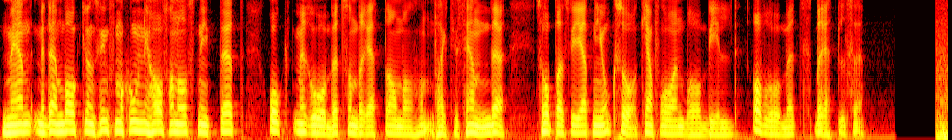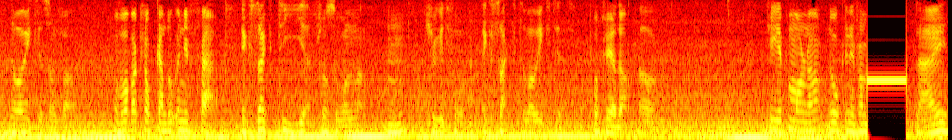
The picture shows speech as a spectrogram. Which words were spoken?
Men med den bakgrundsinformation ni har från avsnittet och med Robert som berättar om vad som faktiskt hände, så hoppas vi att ni också kan få en bra bild av Roberts berättelse. Det var viktigt som fan. Och vad var klockan då ungefär? Exakt 10 från Solna. Mm. 22. Exakt, det var viktigt. På fredag? Ja. 10 på morgonen, då åker ni från Nej.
